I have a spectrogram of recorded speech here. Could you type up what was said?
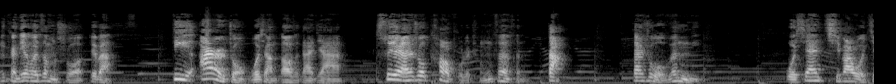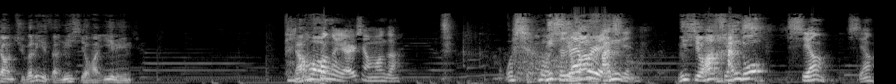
你肯定会这么说，对吧？第二种，我想告诉大家，虽然说靠谱的成分很大，但是我问你，我先起码我教，举个例子，你喜欢依林，然后换个人行吗，哥？我我实在不忍心。你喜欢韩毒？行行，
